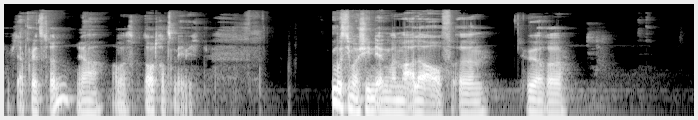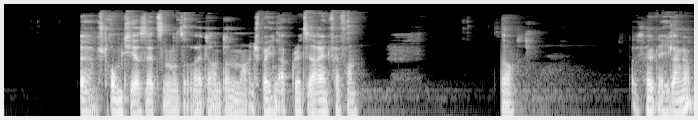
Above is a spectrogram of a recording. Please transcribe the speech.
Habe ich Upgrades drin? Ja, aber es dauert trotzdem ewig. Ich muss die Maschinen irgendwann mal alle auf ähm, höhere äh, Stromtiers setzen und so weiter und dann mal entsprechend Upgrades da reinpfeffern. So. Das hält nicht lange.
